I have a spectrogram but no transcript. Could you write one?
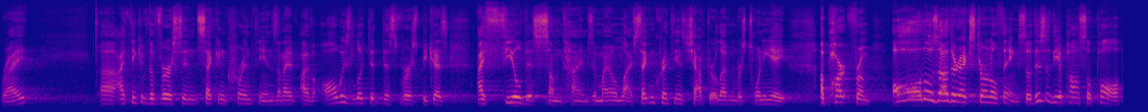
right? Uh, I think of the verse in Second Corinthians, and I've, I've always looked at this verse because I feel this sometimes in my own life. Second Corinthians chapter 11, verse 28. Apart from all those other external things. So this is the Apostle Paul,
